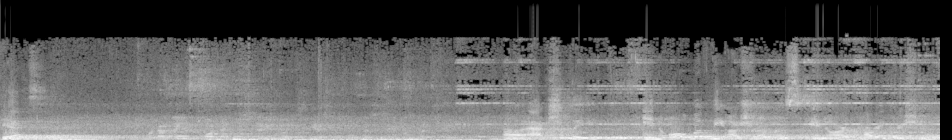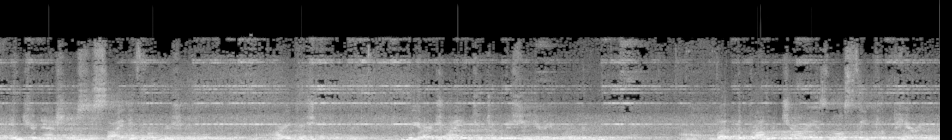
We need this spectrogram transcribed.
Yes. Uh, actually, in all of the ashramas in our Hare Krishna International Society for Krishna Movement, Hare Krishna Movement, we are trying to do missionary work. But the brahmachari is mostly preparing.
